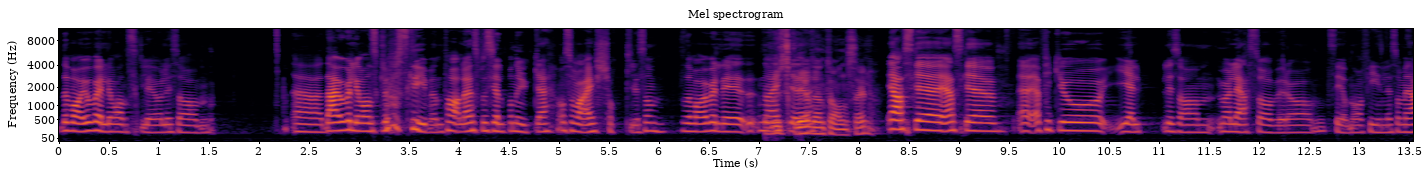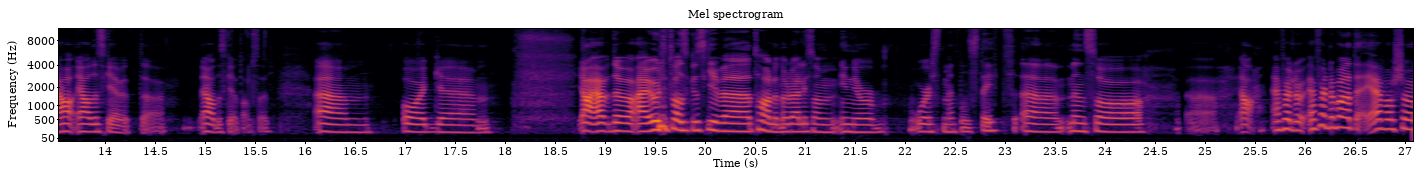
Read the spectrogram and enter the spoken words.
det var jo veldig vanskelig å liksom uh, Det er jo veldig vanskelig å skrive en tale, spesielt på en uke. Og så var jeg i sjokk, liksom. Så det var jo veldig når Du jeg ikke- skrev den talen selv. ja, jeg, skrev, jeg, skrev, jeg, jeg fikk jo hjelp liksom, med å lese over og si om den var fin. Liksom. Men jeg, jeg hadde skrevet uh, Jeg hadde skrevet alt selv. Um, og um, ja, det er jo litt vanskelig å skrive tale når du er liksom in your worst mental state. Uh, men så uh, Ja. Jeg følte, jeg følte bare at jeg var så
